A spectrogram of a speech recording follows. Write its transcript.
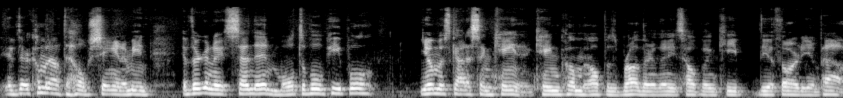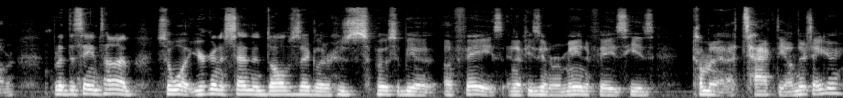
if they're coming out to help Shane, I mean, if they're going to send in multiple people, you almost got to send Kane in. Kane come help his brother, and then he's helping keep the authority in power. But at the same time, so what? You're going to send in Dolph Ziggler, who's supposed to be a, a face, and if he's going to remain a face, he's coming to attack the Undertaker.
